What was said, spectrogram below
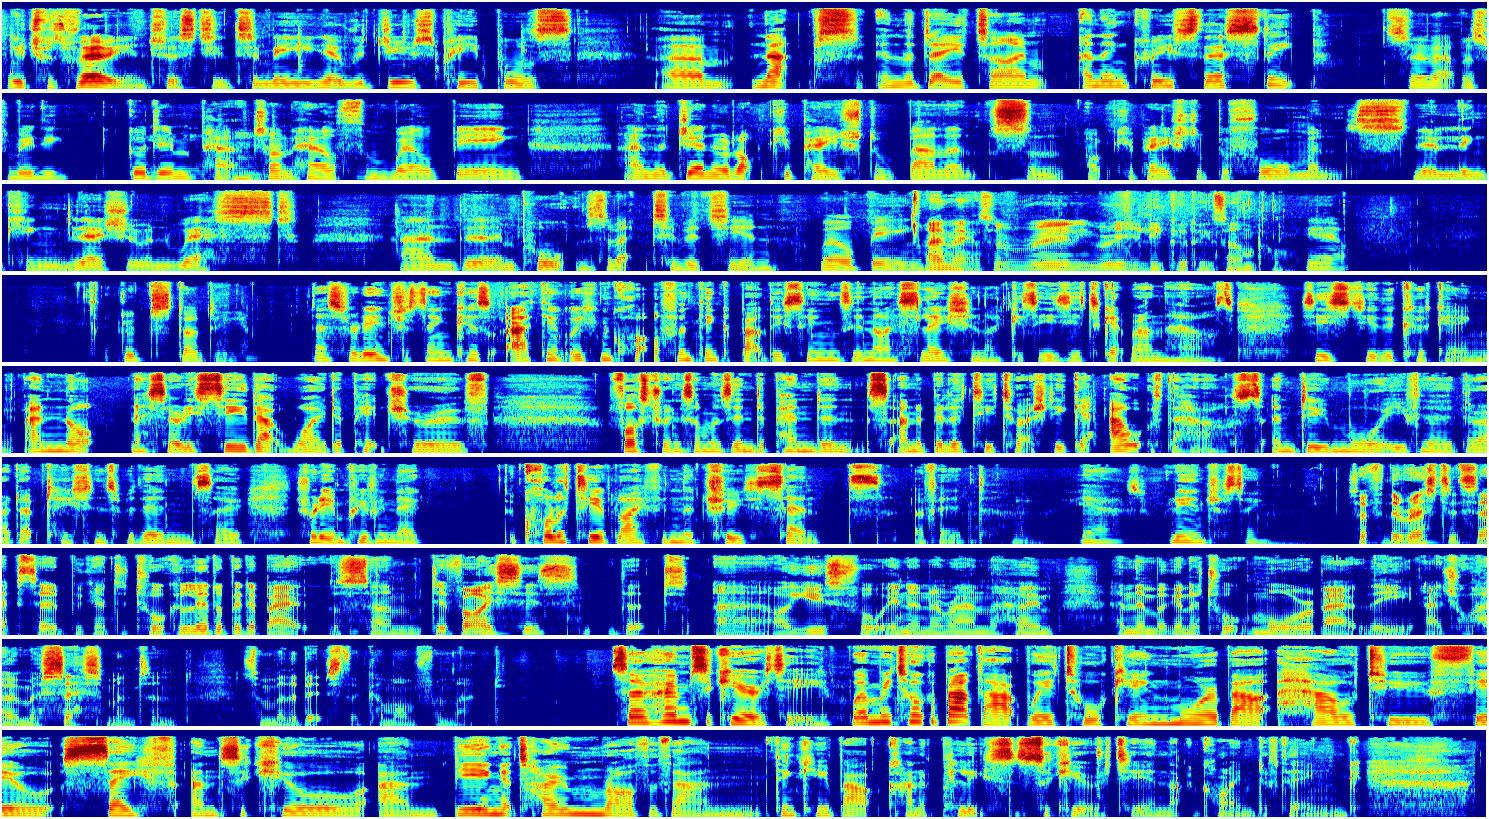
which was very interesting to me, you know, reduced people's um, naps in the daytime and increased their sleep. So that was really good impact on health and well-being and the general occupational balance and occupational performance, you know, linking leisure and rest and the importance of activity and well-being. I think that's a really, really good example. Yeah. Good study. That's really interesting because I think we can quite often think about these things in isolation. Like it's easier to get around the house, it's easier to do the cooking, and not necessarily see that wider picture of fostering someone's independence and ability to actually get out of the house and do more, even though there are adaptations within. So it's really improving their quality of life in the true sense of it. Hmm. Yeah, it's really interesting. So, for the rest of this episode, we're going to talk a little bit about some devices that uh, are useful in and around the home, and then we're going to talk more about the actual home assessment and some of the bits that come on from that. So, home security. When we talk about that, we're talking more about how to feel safe and secure um, being at home rather than thinking about kind of police and security and that kind of thing.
